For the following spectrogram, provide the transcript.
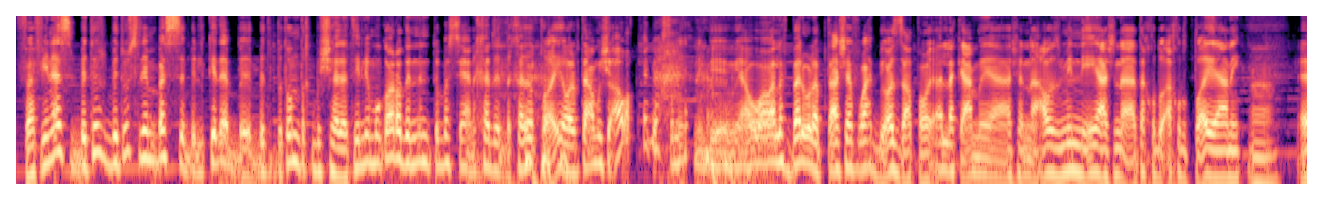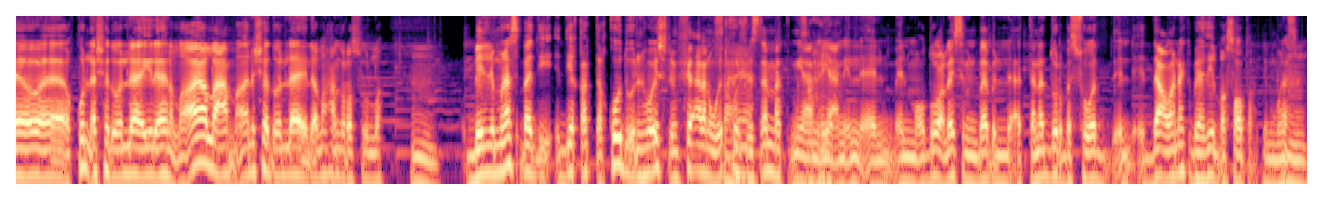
ففي ناس بتس- بتسلم بس بال- كده ب- بت- بتنطق بالشهادتين لمجرد إن انت بس يعني خد خد الطاقيه ولا بتاع مش آه والله بيحصل يعني بي- هو ولا في باله ولا بتاع شاف واحد بيوزع طاقيه قال لك يا عم عشان عاوز مني إيه عشان تاخد آخد الطاقيه يعني آه. آه، قل أشهد أن لا إله إلا الله آه يلا يا عم أنا أشهد أن لا إله إلا الله محمد رسول الله. بالمناسبة دي دي قد تقوده إن هو يسلم فعلا ويدخل صحيح. في الاسلام يعني صحيح. يعني ال- ال- الموضوع ليس من باب التندر بس هو ال- الدعوة هناك بهذه البساطة بالمناسبة مم.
